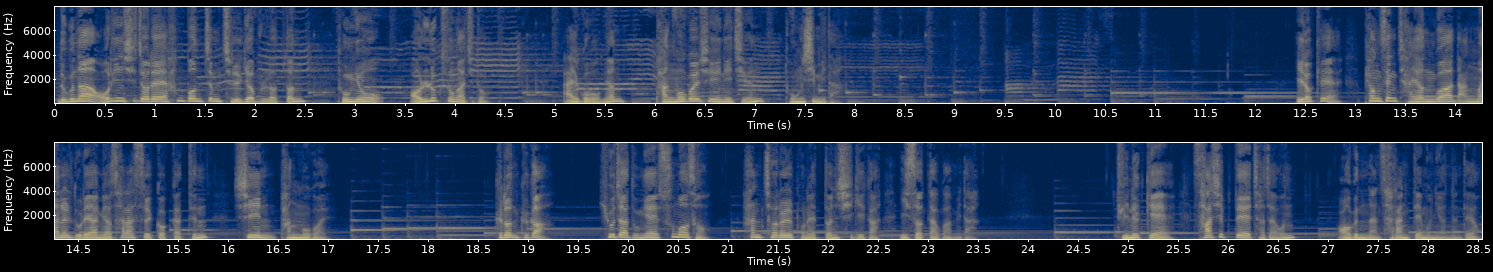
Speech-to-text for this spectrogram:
누구나 어린 시절에 한 번쯤 즐겨 불렀던 동요 얼룩송아지도 알고 보면 박목월 시인이 지은 동시입니다. 이렇게 평생 자연과 낭만을 노래하며 살았을 것 같은 시인 박목월. 그런 그가 효자동에 숨어서 한철을 보냈던 시기가 있었다고 합니다. 뒤늦게 40대에 찾아온 어긋난 사랑 때문이었는데요.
